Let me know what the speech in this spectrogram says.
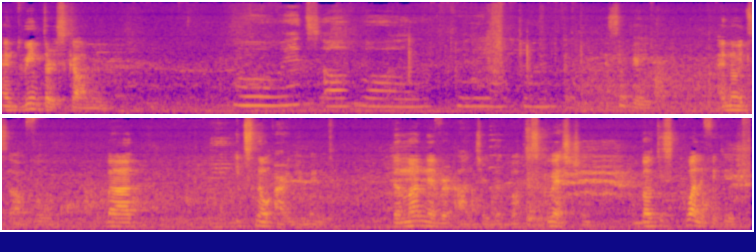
and winter is coming. Oh, it's awful. Really awful. It's okay. I know it's awful, but it's no argument. The man never answered the boss's question about his qualification.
